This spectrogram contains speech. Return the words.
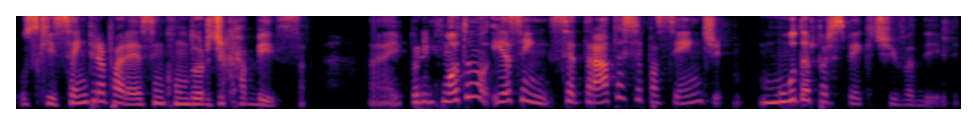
Os que sempre aparecem com dor de cabeça. Né? E por enquanto, e assim, você trata esse paciente, muda a perspectiva dele.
